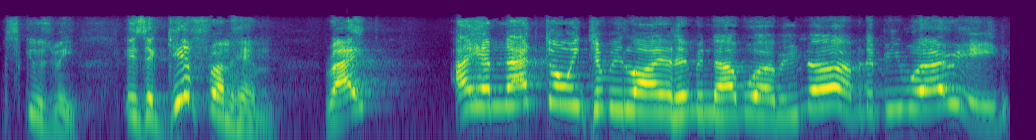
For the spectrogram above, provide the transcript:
excuse me, is a gift from him, right? I am not going to rely on him and not worry. No, I'm going to be worried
